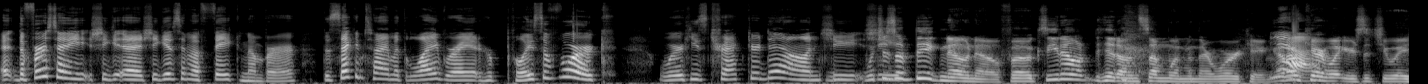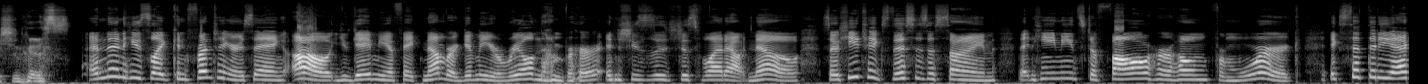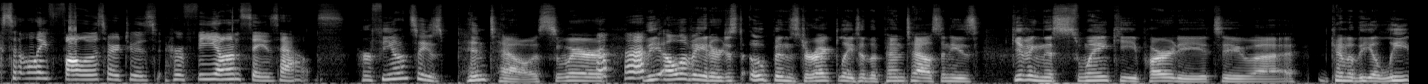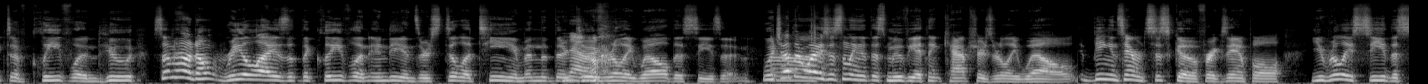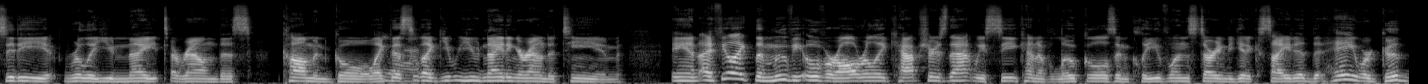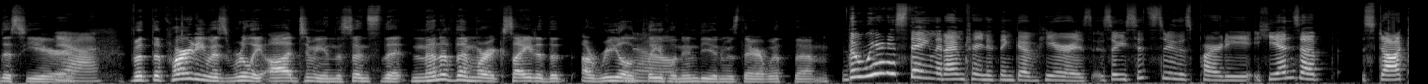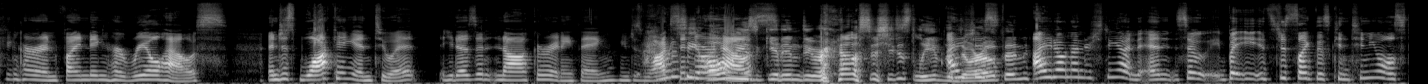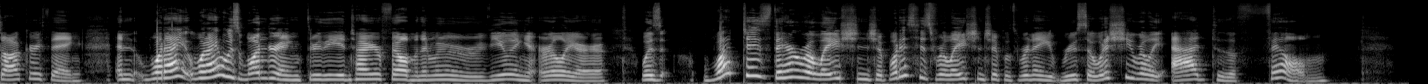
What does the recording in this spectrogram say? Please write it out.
Uh, The first time she uh, she gives him a fake number. The second time at the library at her place of work, where he's tracked her down, she Which she- is a big no-no, folks. You don't hit on someone when they're working. I don't care what your situation is. And then he's like confronting her, saying, "Oh, you gave me a fake number. Give me your real number." And she says just flat out no. So he takes this as a sign that he needs to follow her home from work. Except that he accidentally follows her to his her fiance's house. Her fiance's penthouse, where the elevator just opens directly to the penthouse, and he's giving this swanky party to uh, kind of the elite of Cleveland, who somehow don't realize that the Cleveland Indians are still a team and that they're No. doing really well this season. Which Uh. otherwise is something that this movie I think captures really well. Being in San Francisco, for example, you really see the city really unite around this common goal, like this, like uniting around a team. And I feel like the movie overall really captures that. We see kind of locals in Cleveland starting to get excited that hey, we're good this year. Yeah. But the party was really odd to me in the sense that none of them were excited that a real No. Cleveland Indian was there with them. The weirdest thing that I'm trying to think of here is so he sits through this party, he ends up stalking her and finding her real house and just walking into it. He doesn't knock or anything. He just walks into her house. How does he always get into her house? Does she just leave the I door just- open? I don't understand. And so but it's just like this continual stalker thing. And what I what I was wondering through the entire film and then when we were reviewing it earlier was what does their relationship what is his relationship with Rene Russo? What does she really add to the film?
